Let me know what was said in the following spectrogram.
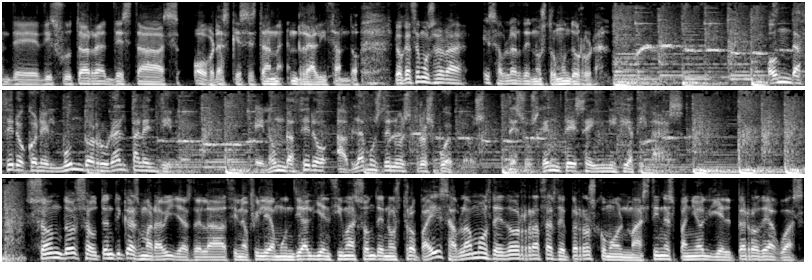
de disfrutar de estas obras que se están realizando. Lo que hacemos ahora es hablar de nuestro mundo rural. Onda Cero con el mundo rural palentino. En Onda Cero hablamos de nuestros pueblos, de sus gentes e iniciativas. Son dos auténticas maravillas de la cinofilia mundial y encima son de nuestro país. Hablamos de dos razas de perros como el mastín español y el perro de aguas.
